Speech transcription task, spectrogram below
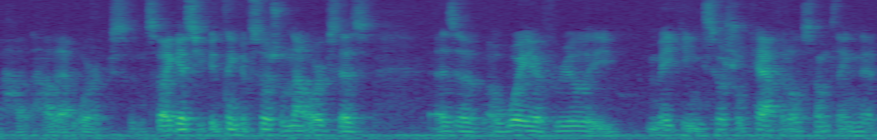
how, how that works. And so I guess you could think of social networks as as a, a way of really making social capital something that,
